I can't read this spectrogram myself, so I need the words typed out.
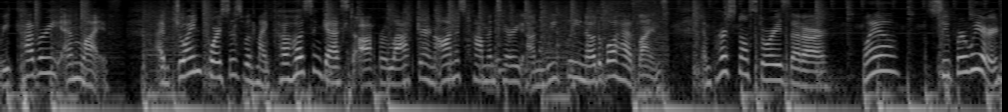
recovery, and life. I've joined forces with my co hosts and guests to offer laughter and honest commentary on weekly notable headlines and personal stories that are, well, super weird.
